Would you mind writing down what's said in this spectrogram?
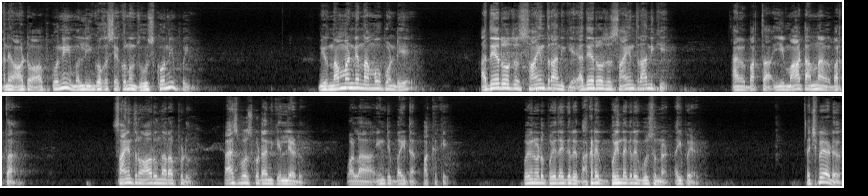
అని ఆటో ఆపుకొని మళ్ళీ ఇంకొక శకునం చూసుకొని పోయి మీరు నమ్మండి నమ్మకపోండి. అదే రోజు సాయంత్రానికి అదే రోజు సాయంత్రానికి ఆమె భర్త ఈ మాట అన్న ఆమె భర్త సాయంత్రం ఆరున్నర అప్పుడు ప్యాస్ పోసుకోవడానికి వెళ్ళాడు వాళ్ళ ఇంటి బయట పక్కకి. పోయినాడు పొయ్యి దగ్గర అక్కడే పోయిన దగ్గరే కూర్చున్నాడు అయిపోయాడు. చచ్చిపోయాడు.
